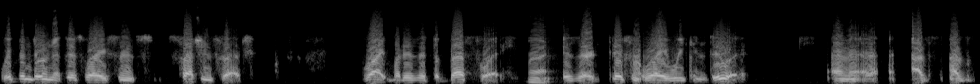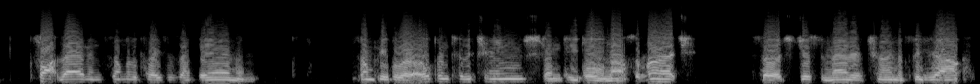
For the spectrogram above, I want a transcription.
we've been doing it this way since such and such." Right, but is it the best way? right, Is there a different way we can do it? And uh, I've I've thought that in some of the places I've been, and some people are open to the change, some people not so much. So it's just a matter of trying to figure out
